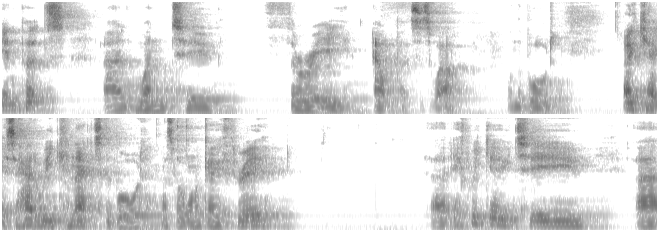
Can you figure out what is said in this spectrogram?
inputs and one, two, three outputs as well on the board. Okay, so how do we connect the board? That's what I want to go through. Uh, if we go to uh,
